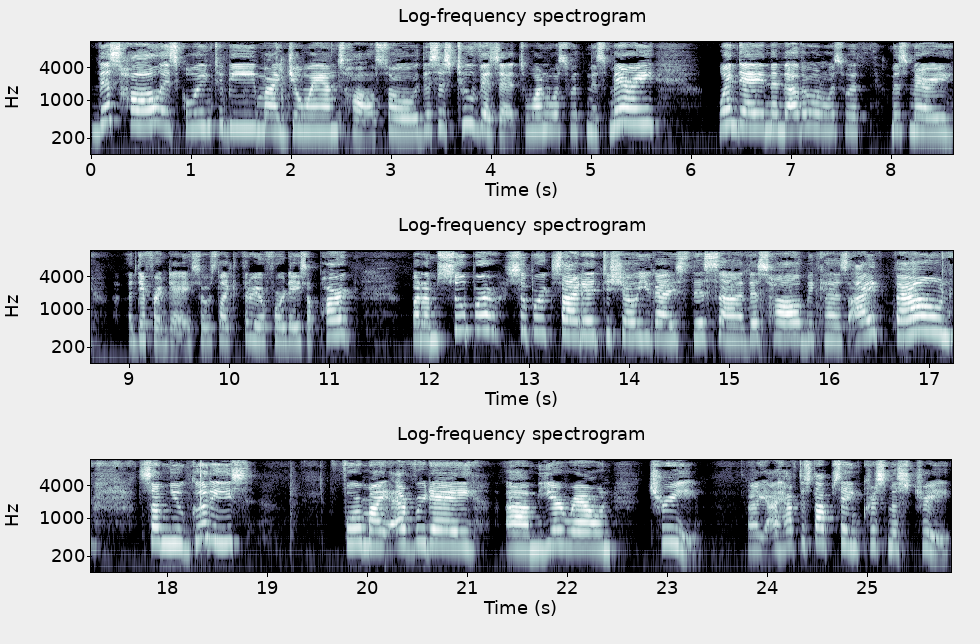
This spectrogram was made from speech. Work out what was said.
this haul is going to be my Joann's haul. So this is two visits. One was with Miss Mary one day and then the other one was with Miss Mary a different day. So it's like three or four days apart. But I'm super, super excited to show you guys this, uh, this haul because I found some new goodies for my everyday um, year-round tree. I, I have to stop saying Christmas tree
